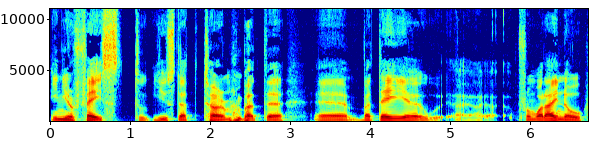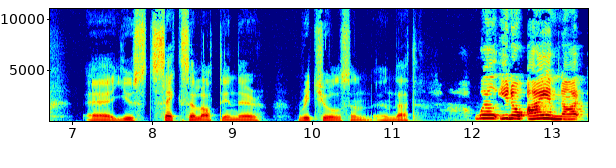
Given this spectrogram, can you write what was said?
in your face to use that term, but uh, but they, uh, from what I know, uh, used sex a lot in their rituals and and that. Well, you know, I am not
